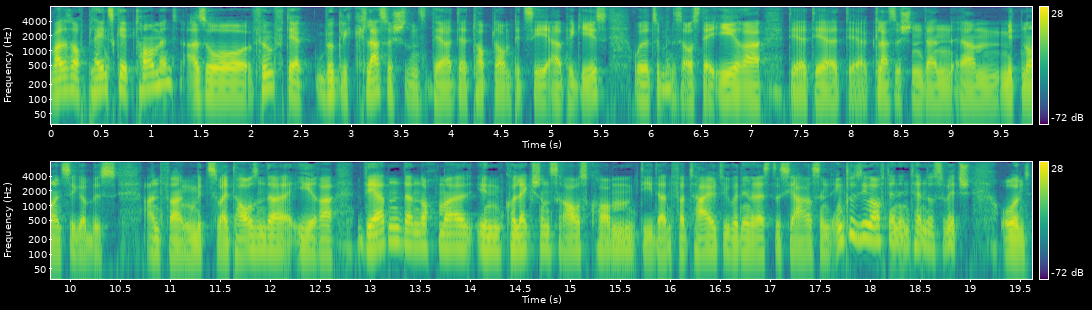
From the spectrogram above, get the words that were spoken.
war das auch Planescape Torment, also fünf der wirklich klassischen der, der Top-Down-PC-RPGs oder zumindest aus der Ära der, der, der klassischen dann ähm, mit 90er bis Anfang mit 2000er Ära werden dann nochmal in Collections rauskommen, die dann verteilt über den Rest des Jahres sind, inklusive auf der Nintendo Switch und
